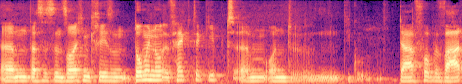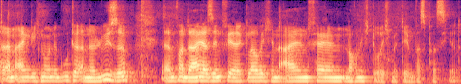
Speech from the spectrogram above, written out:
ähm, dass es in solchen Krisen Dominoeffekte gibt ähm, und die davor bewahrt an eigentlich nur eine gute Analyse. Ähm, von daher sind wir, glaube ich, in allen Fällen noch nicht durch mit dem, was passiert.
